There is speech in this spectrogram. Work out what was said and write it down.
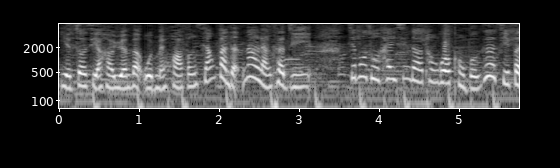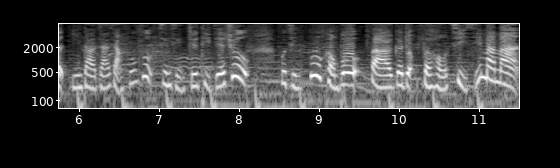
也做起和原本唯美画风相反的纳凉特辑。节目组黑心的通过恐怖恶气氛引导假想夫妇进行肢体接触，不仅不恐怖，反而各种粉红气息满满。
